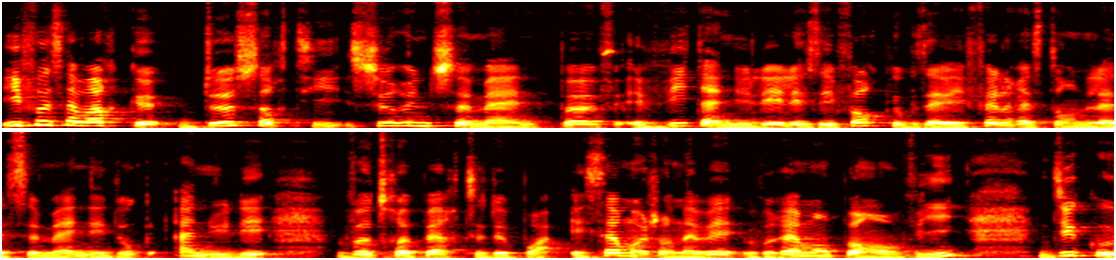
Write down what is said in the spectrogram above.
Il faut savoir que deux sorties sur une semaine peuvent vite annuler les efforts que vous avez fait le restant de la semaine et donc annuler votre perte de poids. Et ça, moi, j'en avais vraiment pas envie. Du coup,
